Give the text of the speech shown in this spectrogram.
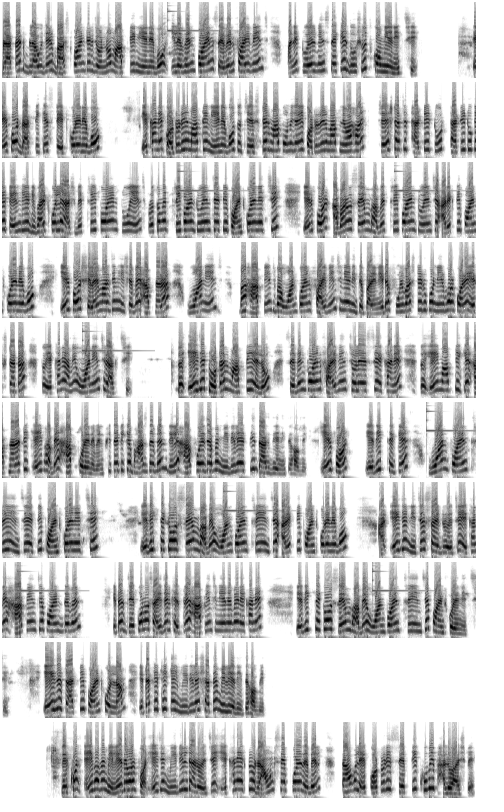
ব্রাকাট ব্লাউজের বাস্ট পয়েন্টের জন্য মাপটি নিয়ে নেব। Eleven point seven five inch মানে টুয়েলভ ইঞ্চ থেকে দুশুত কমিয়ে নিচ্ছি। এরপর দাগটিকে স্ট্রেট করে নেব। এখানে কটরির মাপটি নিয়ে নেব। তো চেস্টের মাপ অনুযায়ী কটরির মাপ নেওয়া হয়। চেস্ট আছে থার্টি টু থার্টি টু কে টেন দিয়ে ডিভাইড করলে আসবে থ্রি পয়েন্ট টু ইঞ্চ প্রথমে থ্রি পয়েন্ট টু ইঞ্চে একটি পয়েন্ট করে নিচ্ছি। এরপর আবারও সেম ভাবে থ্রি পয়েন্ট টু ইঞ্চে আরেকটি পয়েন্ট করে নেব। এরপর সেলাই মার্জিন হিসেবে আপনারা ওয়ান ইঞ্চ বা হাফ ইঞ্চ বা ওয়ান পয়েন্ট ফাইভ ইঞ্চ নিয়ে নিতে পারেন। এটা ফুল বাস্টের উপর নির্ভর করে এক্সট্রাটা তো এখানে আমি ওয়ান ইঞ্চ রাখছি। তো এই যে টোটাল মাপটি এলো সেভেন পয়েন্ট ফাইভ ইঞ্চ চলে এসছে এখানে, তো এই মাপটিকে আপনারা ঠিক এইভাবে হাফ করে নেবেন। ফিতেটিকে ভাঁজ দেবেন, দিলে হাফ হয়ে যাবে মিডিলে একটি দাগ দিয়ে নিতে হবে। এরপর এদিক থেকে ওয়ান পয়েন্ট থ্রি ইঞ্চে একটি পয়েন্ট করে নিচ্ছি। এদিক থেকেও সেম ভাবে ওয়ান পয়েন্ট থ্রি ইঞ্চে আরেকটি পয়েন্ট করে নেব। আর এই যে নিচের সাইড রয়েছে, এখানে হাফ ইঞ্চে পয়েন্ট দেবেন। এটা যে কোনো সাইজের ক্ষেত্রে হাফ ইঞ্চ নিয়ে নেবেন এখানে। এদিক থেকেও সেম ভাবে ওয়ান পয়েন্ট থ্রি ইঞ্চে পয়েন্ট করে নিচ্ছি। এই যে চারটি পয়েন্ট করলাম, এটাকে ঠিক এই মিডিলের সাথে মিলিয়ে দিতে হবে। দেখুন, এইভাবে মিলিয়ে দেওয়ার পর এই যে মিডিলটা রয়েছে, এখানে একটু রাউন্ড শেপ করে দেবেন, তাহলে কটরির শেপটি খুবই ভালো আসবে।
